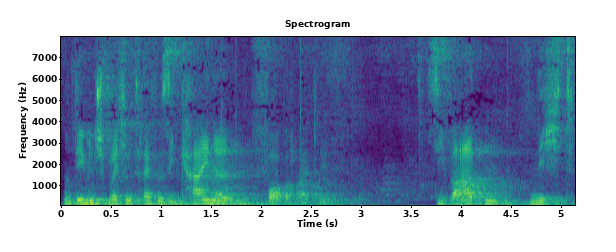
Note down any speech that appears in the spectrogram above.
Und dementsprechend treffen sie keine Vorbereitungen. Sie warten nicht.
